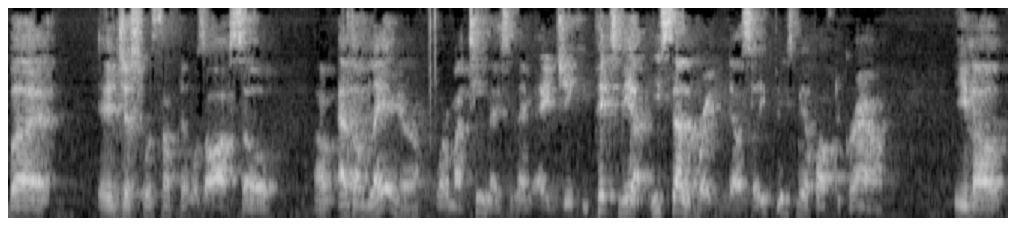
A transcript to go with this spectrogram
But it just was something was off. So uh, as I'm laying there, one of my teammates, his name AG, he picks me up. He's celebrating, you know, so he picks me up off the ground, you know,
